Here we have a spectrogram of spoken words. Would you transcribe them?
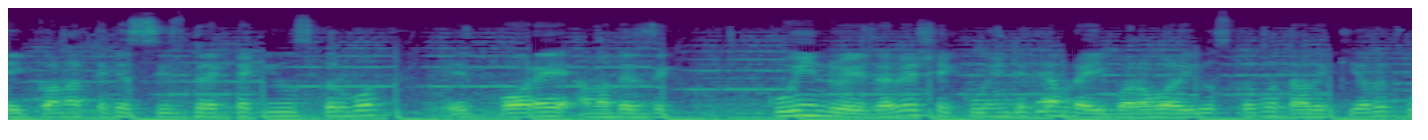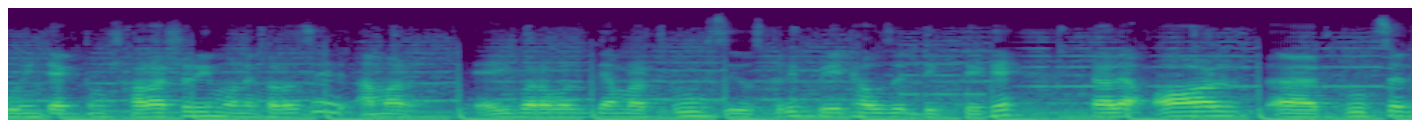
এই কর্নার থেকে সিজ ব্রেকটাকে ইউজ করব। এরপরে আমাদের যে কুইন রয়ে যাবে, সেই কুইনটাকে আমরা এই বরাবর ইউজ করব। তাহলে কী হবে? কুইনটা একদম সরাসরি মনে করো যে আমার এই বরাবর যদি আমরা ট্রুপস ইউজ করি পেট হাউসের দিক থেকে, তাহলে অল ট্রুপসের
